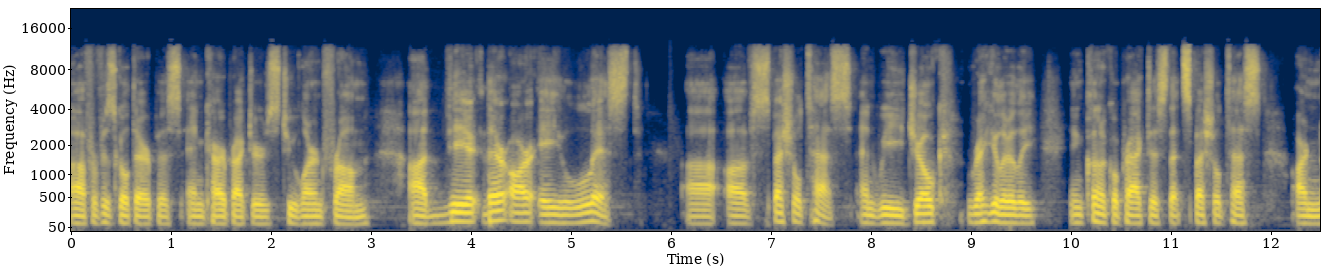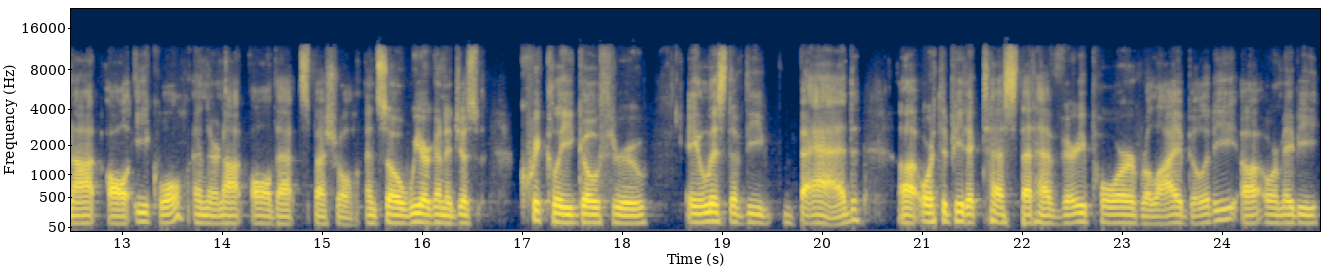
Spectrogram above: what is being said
uh, for physical therapists and chiropractors to learn from. Uh, there, there are a list uh, of special tests, and we joke regularly in clinical practice that special tests are not all equal and they're not all that special. And so we are going to just quickly go through a list of the bad uh, orthopedic tests that have very poor reliability, uh, or maybe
